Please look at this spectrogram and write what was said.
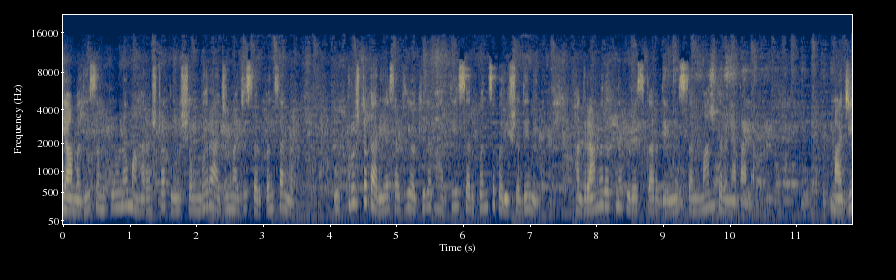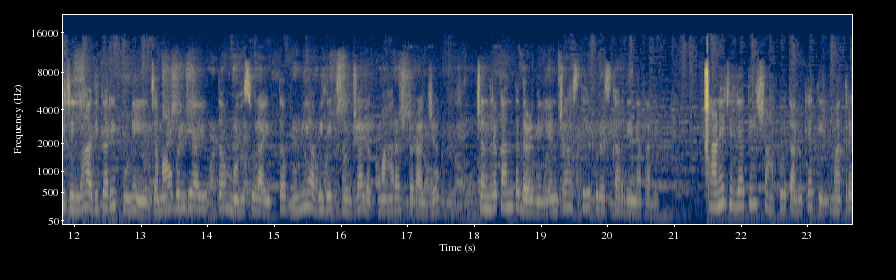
यामध्ये संपूर्ण महाराष्ट्रातील शंभर आजी माजी सरपंचांना उत्कृष्ट कार्यासाठी अखिल भारतीय सरपंच परिषदेने हा ग्रामरत्न पुरस्कार देऊन सन्मान करण्यात आला. माजी जिल्हा अधिकारी पुणे जमावबंदी आयुक्त महसूल आयुक्त भूमी अभिलेख संचालक महाराष्ट्र राज्य चंद्रकांत दळवी यांच्या हस्ते हे पुरस्कार देण्यात आले. ठाणे जिल्ह्यातील शहापूर तालुक्यातील मात्र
